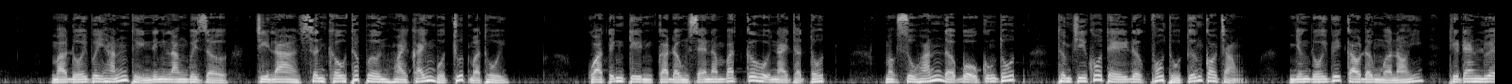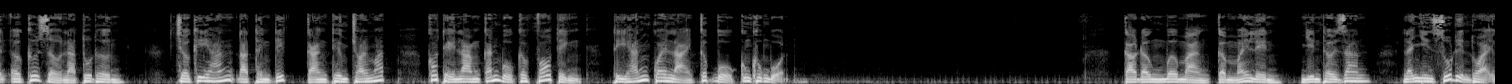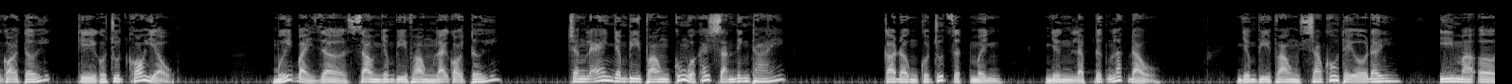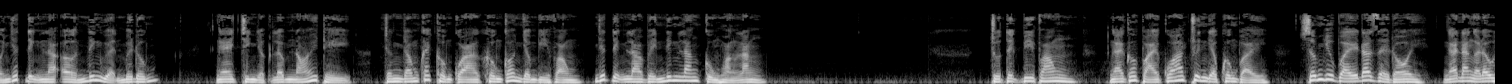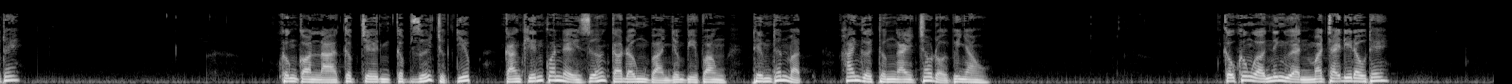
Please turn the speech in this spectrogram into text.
Mà đối với hắn thì Ninh Lăng bây giờ chỉ là sân khấu thấp hơn Hoài Khánh một chút mà thôi. Quả tính tin cả đồng sẽ nắm bắt cơ hội này thật tốt. Mặc dù hắn ở bộ cũng tốt, thậm chí có thể được Phó Thủ tướng coi trọng. Nhưng đối với Cao Đông mà nói thì rèn luyện ở cơ sở là tốt hơn. Chờ khi hắn đạt thành tích càng thêm chói mắt, có thể làm cán bộ cấp phó tỉnh thì hắn quay lại cấp bộ cũng không muộn. Cao Đông mơ màng cầm máy lên, nhìn thời gian, lại nhìn số điện thoại gọi tới thì có chút khó hiểu. Mới 7 giờ sao Nhâm Vi Phong lại gọi tới. Chẳng lẽ Nhâm Vi Phong cũng ở khách sạn Đinh Thái? Cao Đồng có chút giật mình, Nhưng lập tức lắc đầu. Nhâm Vi Phong sao có thể ở đây? Y mà ở nhất định là ở Ninh Nguyễn mới đúng. Nghe Trình Nhật Lâm nói thì, Trong nhóm khách hôm qua không có Nhâm Vi Phong, Nhất định là về Ninh Lăng cùng Hoàng Lăng. Chủ tịch Vi Phong, Ngài có phải quá chuyên nghiệp không vậy? Sớm như vậy đã dậy rồi, Ngài đang ở đâu thế? Không còn là cấp trên cấp dưới trực tiếp, càng khiến quan hệ giữa Cao Đông và Nhâm Vi Phong thêm thân mật, hai người thường ngày trao đổi với nhau. Cậu không ở Ninh nguyễn mà chạy đi đâu thế?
